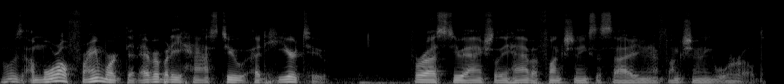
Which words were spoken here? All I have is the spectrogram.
what was it? a moral framework that everybody has to adhere to for us to actually have a functioning society and a functioning world.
